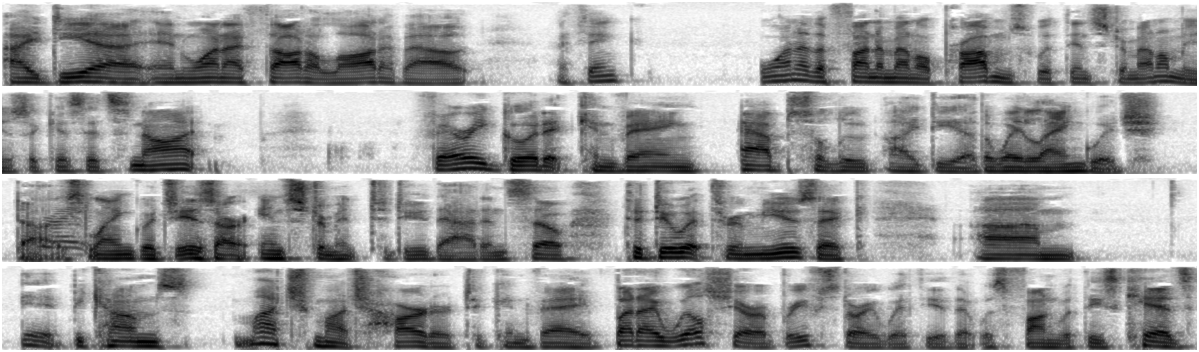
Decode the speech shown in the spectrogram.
idea and one I've thought a lot about. I think one of the fundamental problems with instrumental music is it's not very good at conveying absolute idea, the way language does. Right. Language is our instrument to do that. And so to do it through music, um, it becomes much, much harder to convey. But I will share a brief story with you that was fun with these kids.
